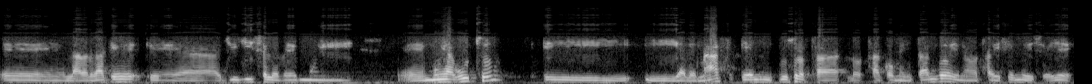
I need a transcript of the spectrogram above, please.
eh, la verdad que, que, a Gigi se le ve muy, eh, muy a gusto y, y, además él incluso lo está, lo está comentando y nos está diciendo, dice, oye,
